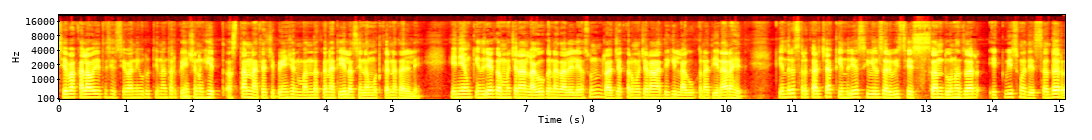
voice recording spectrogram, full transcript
सेवा कालावधी तसेच सेवानिवृत्तीनंतर पेन्शन घेत असताना त्याचे पेन्शन बंद करण्यात येईल असे नमूद करण्यात आलेले हे नियम केंद्रीय कर्मचाऱ्यांना लागू करण्यात आलेले असून राज्य कर्मचाऱ्यांना देखील लागू करण्यात येणार आहेत. केंद्र सरकारच्या केंद्रीय सिव्हिल सर्व्हिसेस सन दोन हजार एकवीसमध्ये सदर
